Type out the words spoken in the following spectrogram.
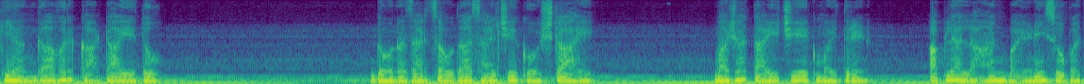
की अंगावर काटा येतो. दोन हजार चौदा सालची गोष्ट आहे. माझ्या ताईची एक मैत्रीण आपल्या लहान बहिणीसोबत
